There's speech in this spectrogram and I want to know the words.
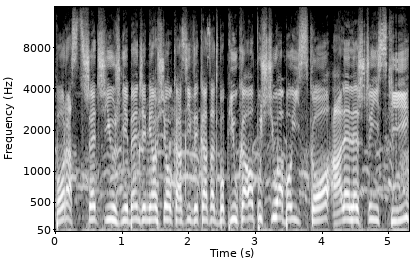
Po raz trzeci już nie będzie miał się okazji wykazać, bo piłka opuściła boisko, ale Leszczyński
